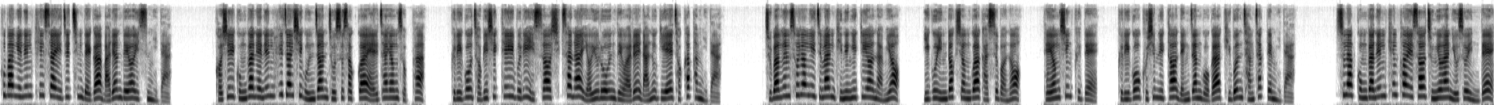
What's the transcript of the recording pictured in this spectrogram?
후방에는 퀸사이즈 침대가 마련되어 있습니다. 거실 공간에는 회전식 운전 조수석과 L자형 소파, 그리고 접이식 테이블이 있어 식사나 여유로운 대화를 나누기에 적합합니다. 주방은 소형이지만 기능이 뛰어나며 2구 인덕션과 가스버너, 대형 싱크대, 그리고 90리터 냉장고가 기본 장착됩니다. 수납 공간은 캠퍼에서 중요한 요소인데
